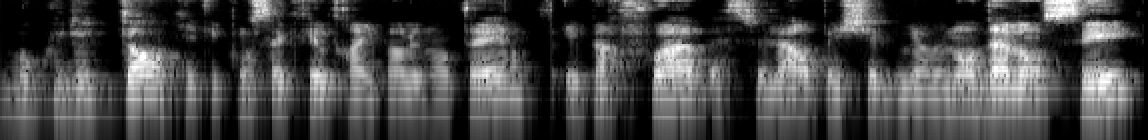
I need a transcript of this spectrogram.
beaucoup de temps qui était consacré au travail parlementaire, et parfois bah, cela empêchait le gouvernement d'avancer.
